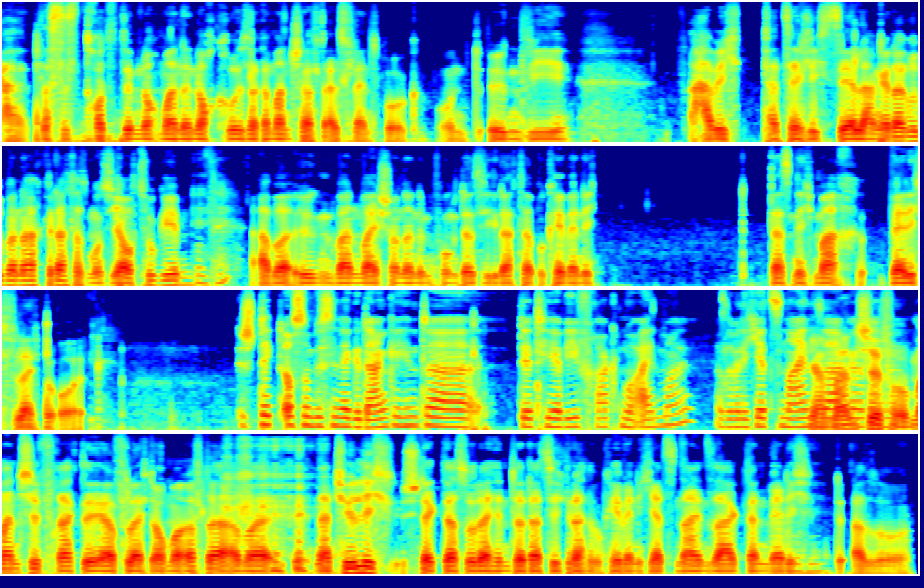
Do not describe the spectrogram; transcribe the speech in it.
ja, das ist trotzdem nochmal eine noch größere Mannschaft als Flensburg. Und irgendwie habe ich tatsächlich sehr lange darüber nachgedacht, das muss ich auch zugeben. Mhm. Aber irgendwann war ich schon an dem Punkt, dass ich gedacht habe, okay, wenn ich das nicht mache, werde ich es vielleicht bereuen. Steckt auch so ein bisschen der Gedanke hinter, der THW fragt nur einmal? Also wenn ich jetzt Nein ja, sage. Manche, manche fragte ja vielleicht auch mal öfter, aber natürlich steckt das so dahinter, dass ich gedacht habe, okay, wenn ich jetzt Nein sage, dann werde ich, mhm. also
